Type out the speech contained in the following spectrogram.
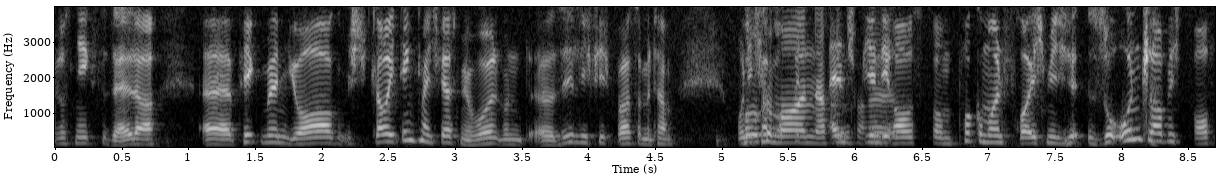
das nächste Zelda. Äh, Pikmin, ja, ich glaube, ich denke mal, ich werde es mir holen und äh, sicherlich viel Spaß damit haben. Und Pokémon, ich habe Spielen, die rauskommen. Pokémon freue ich mich so unglaublich drauf.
